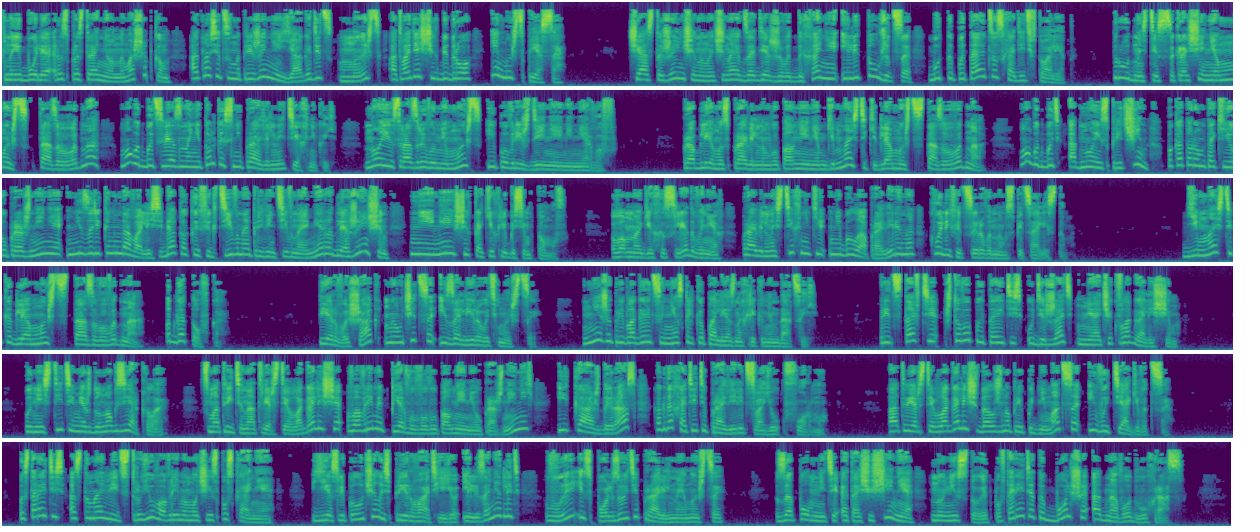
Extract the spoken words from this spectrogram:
К наиболее распространенным ошибкам относятся напряжение ягодиц, мышц, отводящих бедро и мышц пресса. Часто женщины начинают задерживать дыхание или тужиться, будто пытаются сходить в туалет. Трудности с сокращением мышц тазового дна могут быть связаны не только с неправильной техникой, но и с разрывами мышц и повреждениями нервов. Проблемы с правильным выполнением гимнастики для мышц тазового дна могут быть одной из причин, по которым такие упражнения не зарекомендовали себя как эффективная превентивная мера для женщин, не имеющих каких-либо симптомов. Во многих исследованиях правильность техники не была проверена квалифицированным специалистом. Гимнастика для мышц тазового дна. Подготовка. Первый шаг — научиться изолировать мышцы. Ниже предлагается несколько полезных рекомендаций. Представьте, что вы пытаетесь удержать мячик влагалищем. Поместите между ног зеркало — Смотрите на отверстие влагалища во время первого выполнения упражнений и каждый раз, когда хотите проверить свою форму. Отверстие влагалища должно приподниматься и вытягиваться. Постарайтесь остановить струю во время мочеиспускания. Если получилось прервать ее или замедлить, вы используете правильные мышцы. Запомните это ощущение, но не стоит повторять это больше одного-двух раз.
